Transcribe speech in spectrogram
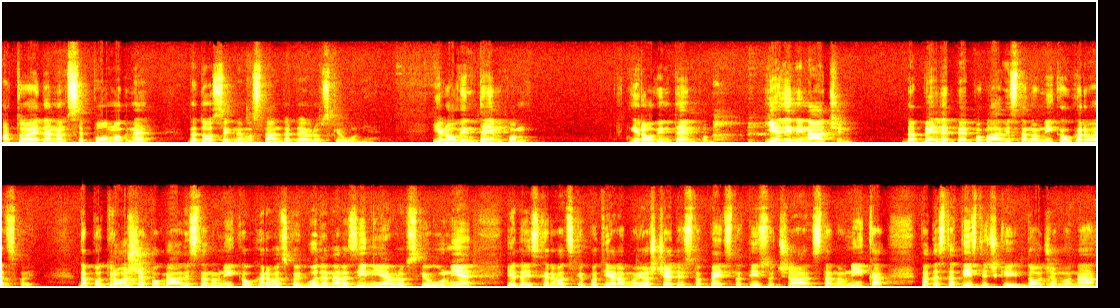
A to je da nam se pomogne da dosegnemo standard Europske unije. Jer ovim tempom, jer ovim tempom, jedini način da BDP po glavi stanovnika u Hrvatskoj, da potrošnja po glavi stanovnika u Hrvatskoj bude na razini Europske unije je da iz Hrvatske potjeramo još 400-500 tisuća stanovnika, pa da statistički dođemo na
